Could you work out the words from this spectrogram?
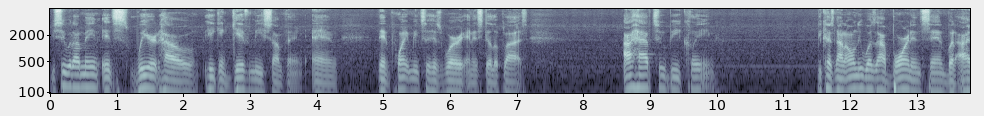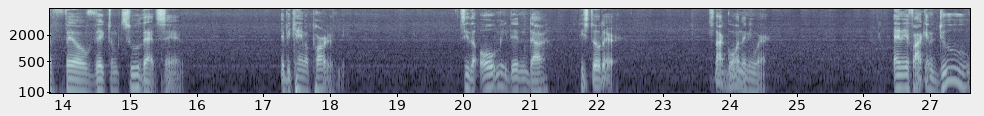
You see what I mean? It's weird how he can give me something and then point me to his word and it still applies. I have to be clean because not only was I born in sin, but I fell victim to that sin. It became a part of me. See, the old me didn't die, he's still there. It's not going anywhere. And if I can do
